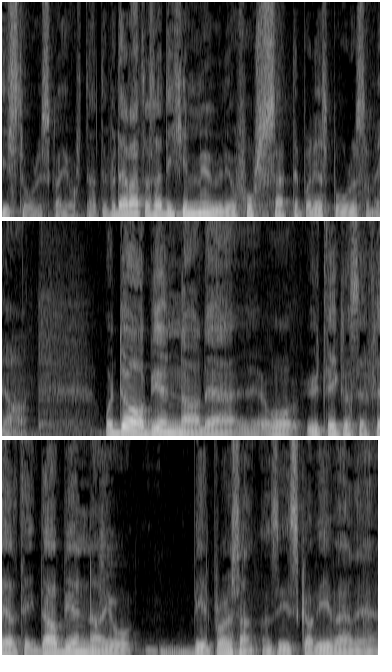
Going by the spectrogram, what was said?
historisk har gjort dette. For det er rett og slett ikke mulig å fortsette på det sporet som vi har hatt. Og da begynner det å utvikle seg flere ting. Da begynner jo bilprodusentene sier skal vi, være,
